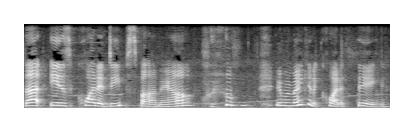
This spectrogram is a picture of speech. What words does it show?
that is quite a deep spa now. we're making it quite a thing.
